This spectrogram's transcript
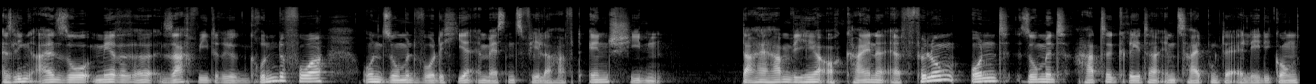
Es liegen also mehrere sachwidrige Gründe vor und somit wurde hier ermessensfehlerhaft entschieden. Daher haben wir hier auch keine Erfüllung und somit hatte Greta im Zeitpunkt der Erledigung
